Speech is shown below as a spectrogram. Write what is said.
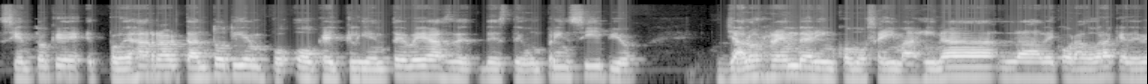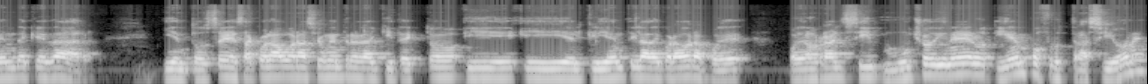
siento que puedes ahorrar tanto tiempo o que el cliente vea desde un principio ya los rendering como se imagina la decoradora que deben de quedar. Y entonces esa colaboración entre el arquitecto y, el cliente y la decoradora puede, puede ahorrar sí, mucho dinero, tiempo, frustraciones.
